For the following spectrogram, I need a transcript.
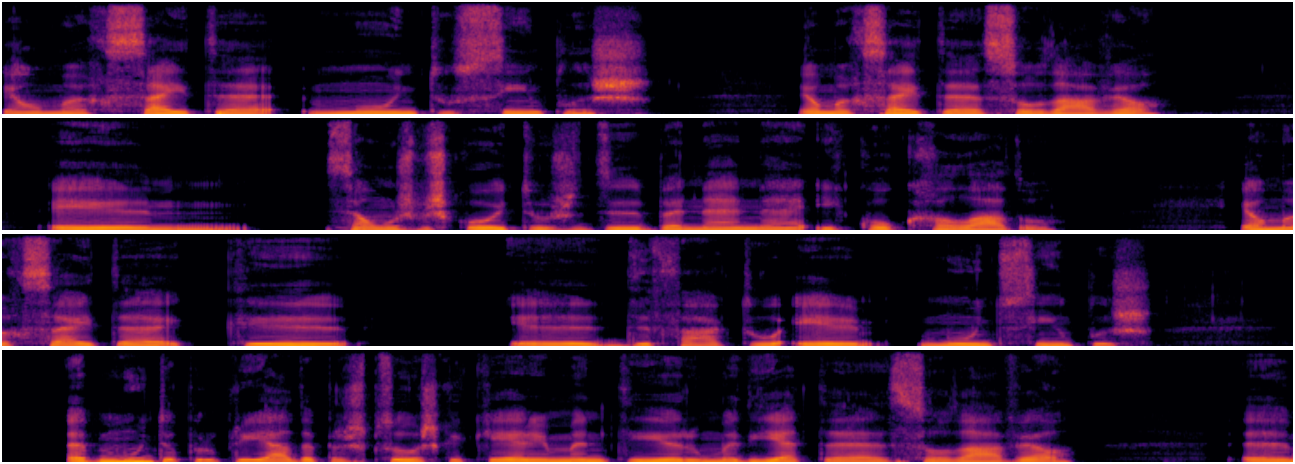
é uma receita muito simples, é uma receita saudável. É, são uns biscoitos de banana e coco ralado. É uma receita que eh, de facto é muito simples, muito apropriada para as pessoas que querem manter uma dieta saudável, eh,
